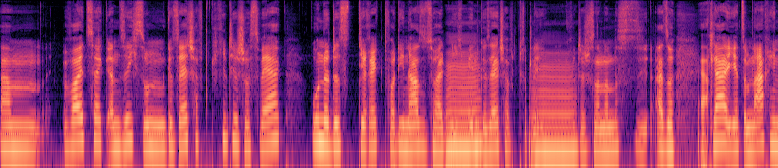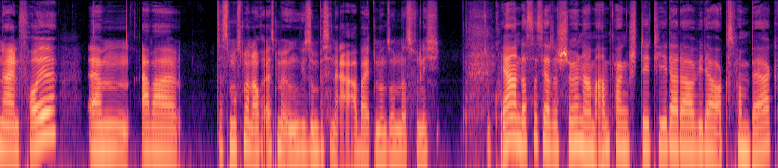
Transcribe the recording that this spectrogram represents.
ähm, Wojcek an sich so ein gesellschaftskritisches Werk, ohne das direkt vor die Nase zu halten, ich Mhm. bin gesellschaftskritisch, Mhm. kritisch, sondern das, also Ja. klar, jetzt im Nachhinein voll, ähm, aber das muss man auch erstmal irgendwie so ein bisschen erarbeiten und so und das finde ich so cool. Ja, und das ist ja das Schöne. Am Anfang steht jeder da wie der Ochs vom Berg,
